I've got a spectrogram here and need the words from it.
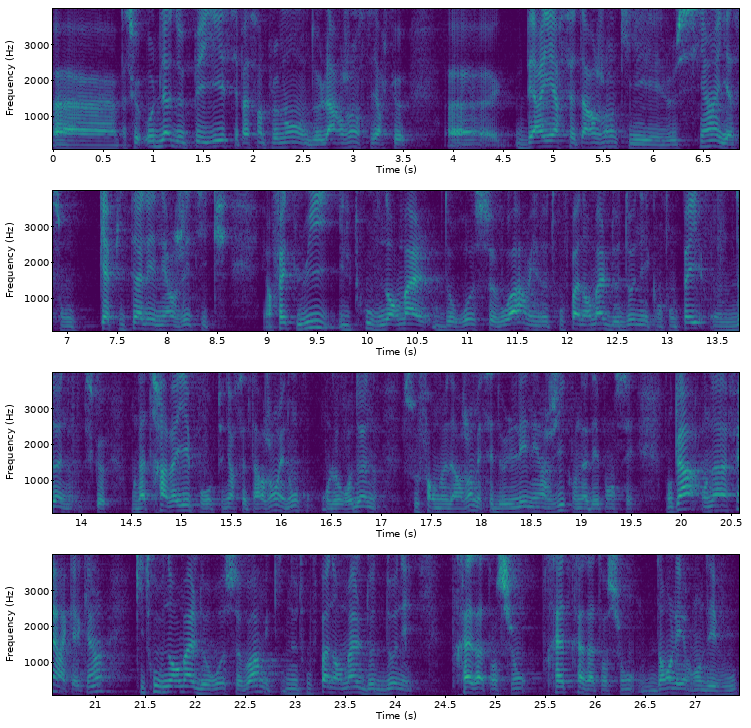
euh, parce qu'au-delà de payer, c'est pas simplement de l'argent, c'est-à-dire que euh, derrière cet argent qui est le sien, il y a son capital énergétique. Et en fait, lui, il trouve normal de recevoir, mais il ne trouve pas normal de donner. Quand on paye, on donne, parce qu'on a travaillé pour obtenir cet argent, et donc on le redonne sous forme d'argent, mais c'est de l'énergie qu'on a dépensée. Donc là, on a affaire à quelqu'un qui trouve normal de recevoir, mais qui ne trouve pas normal de donner. Très attention, très très attention dans les rendez-vous.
